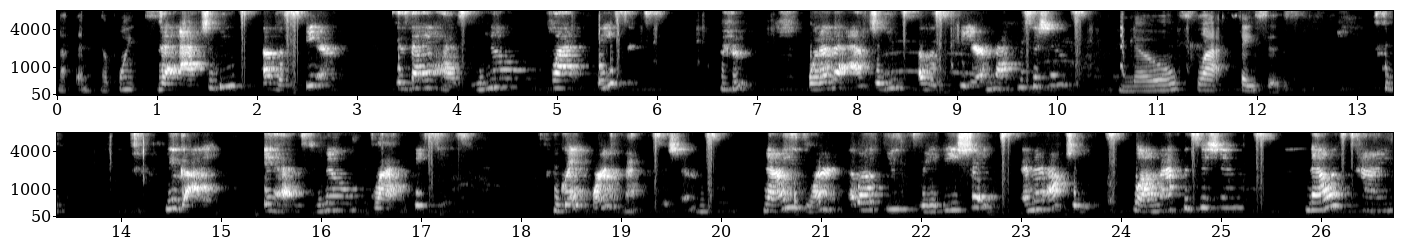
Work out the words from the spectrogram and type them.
nothing, no points. The attributes of a sphere is that it has no flat bases. Mhm. What are the attributes of a sphere, mathematicians? No flat faces. You got it. It has no flat bases. Great work, mathematicians. Now you've learned about a few 3D shapes and their attributes. Well, mathematicians, now it's time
